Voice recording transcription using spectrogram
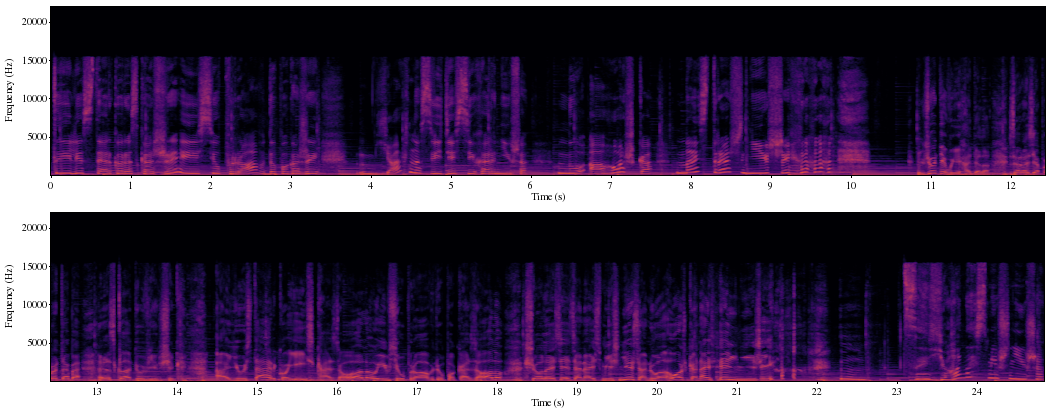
Ти, люстерко, розкажи і всю правду покажи. Я ж на світі всі гарніша. Ну, а Гошка найстрашніший. Що ти вигадала? Зараз я про тебе е, складу віршик. А юстерко їй сказало і всю правду показало, що лисиця найсмішніша, ну а гошка найсильніший. Це я найсмішніша.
